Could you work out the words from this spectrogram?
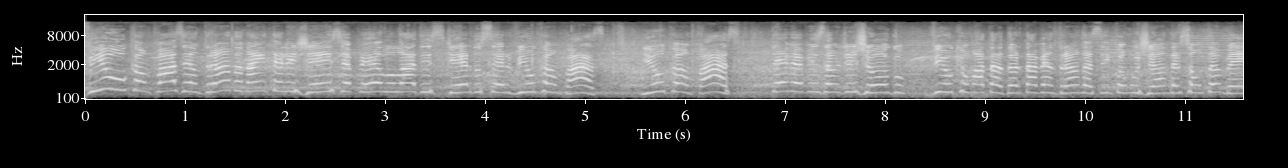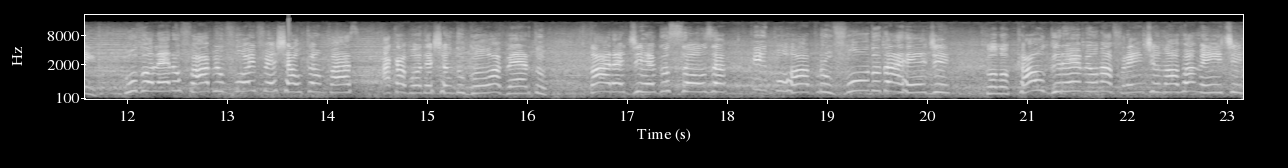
Viu o Campaz entrando na inteligência pelo lado esquerdo, serviu o Campaz. E o Campaz teve a visão de jogo, viu que o matador estava entrando, assim como o Janderson também. O goleiro Fábio foi fechar o Campaz, acabou deixando o gol aberto para Diego Souza empurrar para o fundo da rede, colocar o Grêmio na frente novamente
